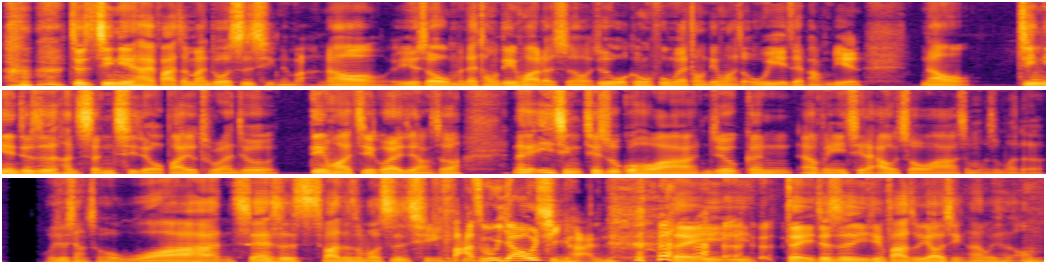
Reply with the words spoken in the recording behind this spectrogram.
就是今年还发生蛮多事情的嘛。然后有时候我们在通电话的时候，就是我跟我父母在通电话的时候，我爷在旁边。然后今年就是很神奇的，我爸就突然就电话接过来，就讲说，那个疫情结束过后啊，你就跟 Alvin 一起来澳洲啊，什么什么的。我就想说，哇，现在是发生什么事情？发出邀请函，对，对，就是已经发出邀请函。我就说，哦，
